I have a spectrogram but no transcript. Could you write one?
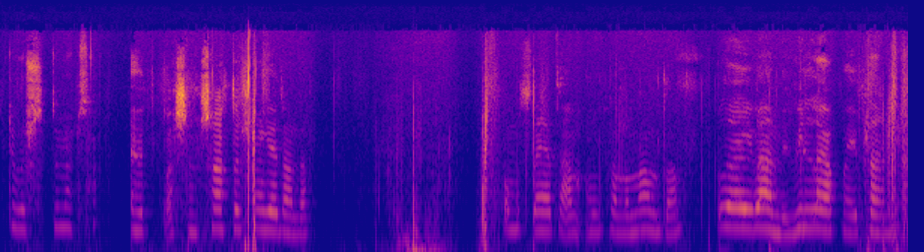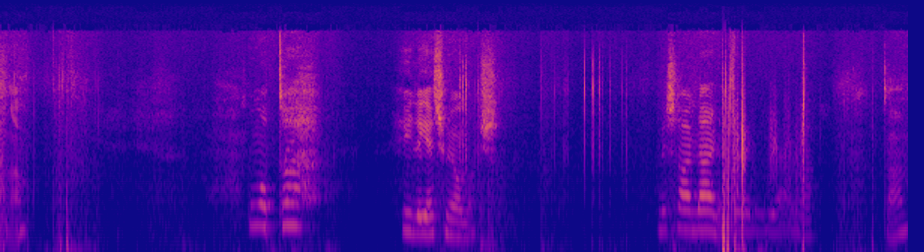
Hadi başladım hepsi. Evet başladım. Şartlar şuna geri döndüm. Komutla yatağımı falan aldım. Burayı ben bir villa yapmayı planlıyorum. Bu modda hile geçmiyormuş. Meşallerle böyle bir yer var. Tamam.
